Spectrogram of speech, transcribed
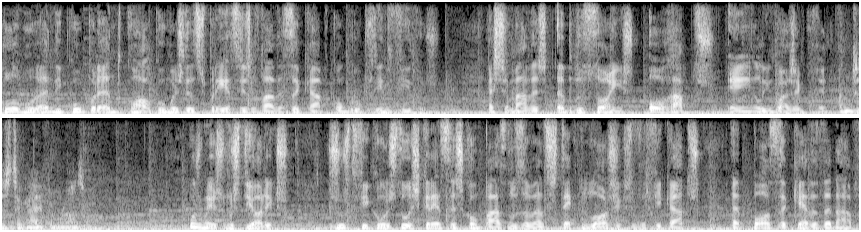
colaborando e cooperando com algumas das experiências levadas a cabo com grupos de indivíduos. As chamadas abduções ou raptos em linguagem corrente. Os mesmos teóricos justificam as suas crenças com base nos avanços tecnológicos verificados após a queda da nave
